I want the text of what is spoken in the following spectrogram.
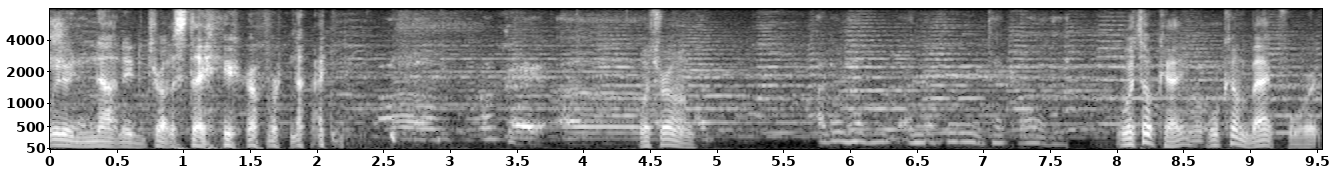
We do not need to try to stay here overnight. Um, okay. Uh, What's wrong? I don't have enough room to take all of this. Well, it's okay. We'll come back for it.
